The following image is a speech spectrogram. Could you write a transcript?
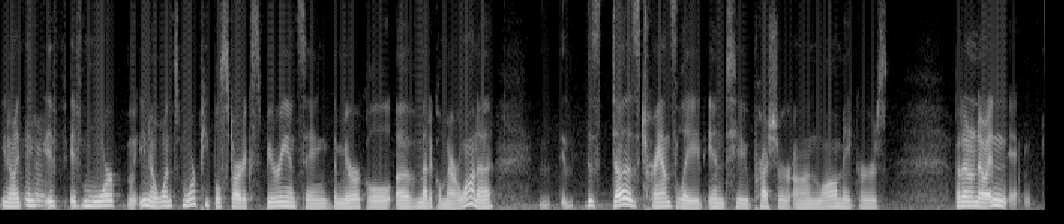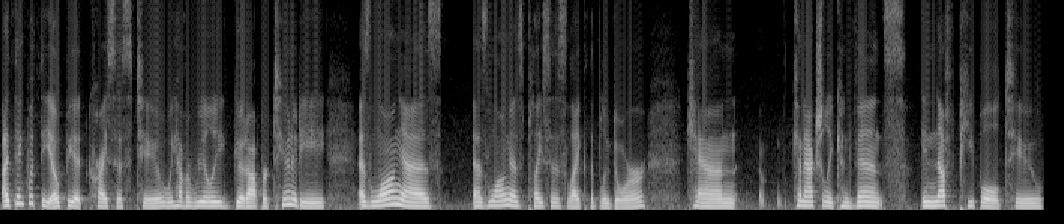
You know, I think mm-hmm. if, if more, you know, once more people start experiencing the miracle of medical marijuana, this does translate into pressure on lawmakers. But I don't know. And I think with the opiate crisis, too, we have a really good opportunity as long as as long as places like the Blue Door can can actually convince enough people to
